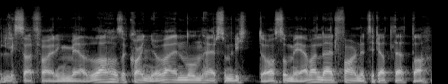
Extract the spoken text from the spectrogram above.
livserfaring med det. da, og så kan jo være noen her som lytter, og som er veldig erfarne triatleter.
